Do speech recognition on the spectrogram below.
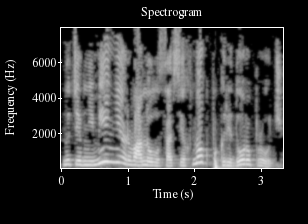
Но, тем не менее, рванула со всех ног по коридору прочь.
